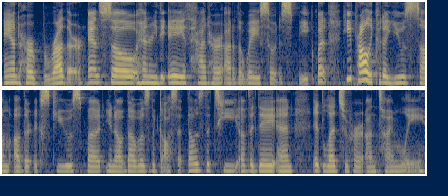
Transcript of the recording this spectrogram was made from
and her brother. And so Henry VIII had her out of the way, so to speak. But he probably could have used some other excuse, but you know, that was the gossip. That was the tea of the day, and it led to her untimely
